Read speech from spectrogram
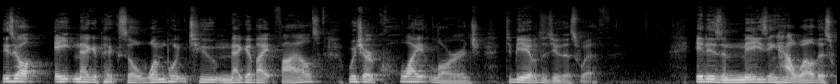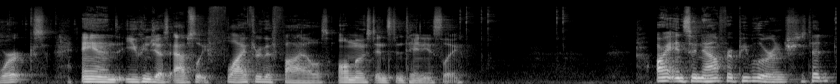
These are all 8 megapixel, 1.2 megabyte files, which are quite large to be able to do this with. It is amazing how well this works, and you can just absolutely fly through the files almost instantaneously. All right, and so now for people who are interested,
